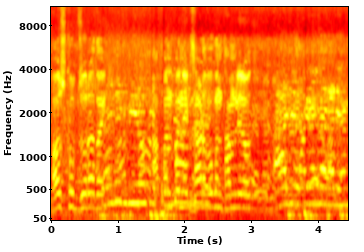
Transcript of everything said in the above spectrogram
पाऊस खूप जोरात आहे. आपण पण एक झाड बघून थांबलेलो आहोत. आज ये तिरंगा रैली हम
